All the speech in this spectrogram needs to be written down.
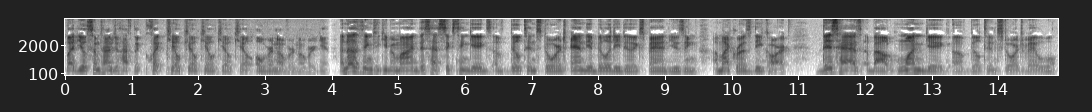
But you'll sometimes you'll have to click kill, kill, kill, kill, kill over and over and over again. Another thing to keep in mind, this has 16 gigs of built-in storage and the ability to expand using a micro SD card. This has about one gig of built-in storage available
